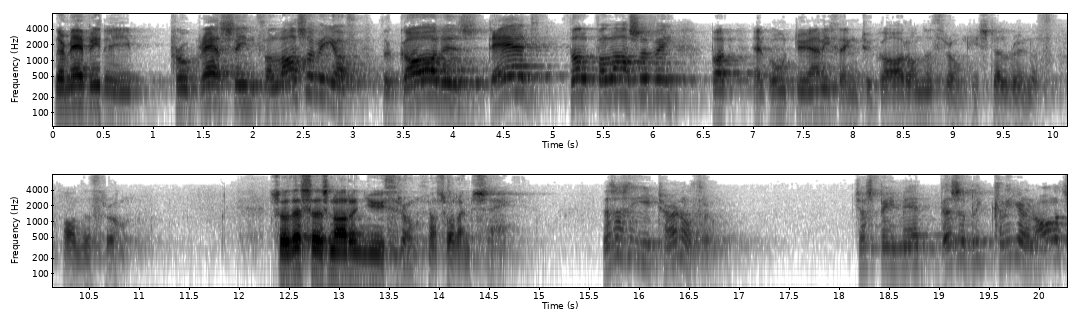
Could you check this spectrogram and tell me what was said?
There may be the progressing philosophy of the God is dead philosophy, but it won't do anything to God on the throne. He still reigneth on the throne. So this is not a new throne. That's what I'm saying. This is the eternal throne just being made visibly clear in all its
